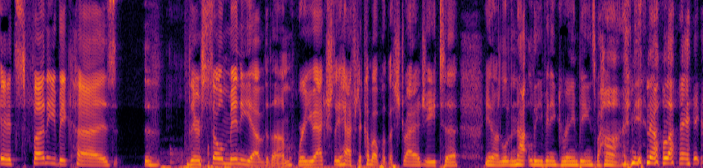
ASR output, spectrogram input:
it's funny because th- there's so many of them where you actually have to come up with a strategy to you know not leave any green beans behind you know like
